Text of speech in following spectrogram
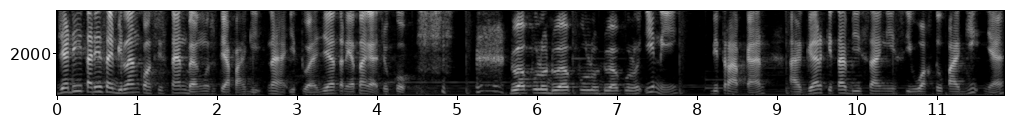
Jadi tadi saya bilang konsisten bangun setiap pagi. Nah, itu aja ternyata nggak cukup. 20-20-20 ini diterapkan agar kita bisa ngisi waktu paginya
